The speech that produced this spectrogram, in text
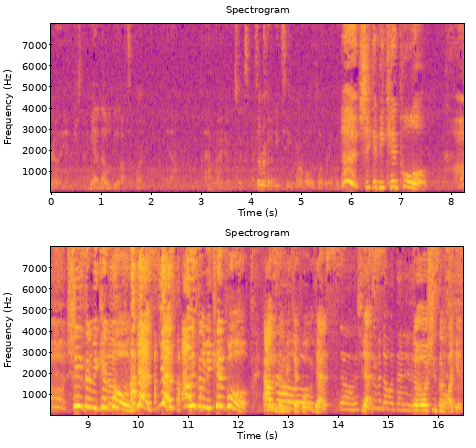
really interesting. Yeah, that would be lots of fun. Yeah, I have no idea what to expect. So we're gonna be Team Marvel is what we're gonna be. she could be Kid Pool. She's gonna be Kid No. Pool. Yes, yes. Allie's gonna be Kid Pool. Allie's gonna be Kid No. Pool. Yes. No, she Yes. doesn't even know what that is. Oh, oh, she's gonna like it.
